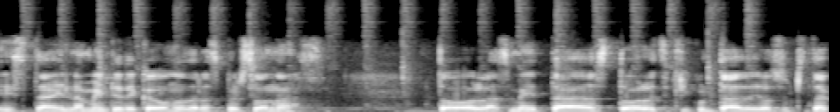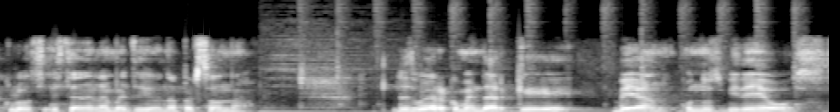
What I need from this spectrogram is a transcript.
está en la mente de cada una de las personas todas las metas, todas las dificultades, los obstáculos están en la mente de una persona. Les voy a recomendar que vean unos videos.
